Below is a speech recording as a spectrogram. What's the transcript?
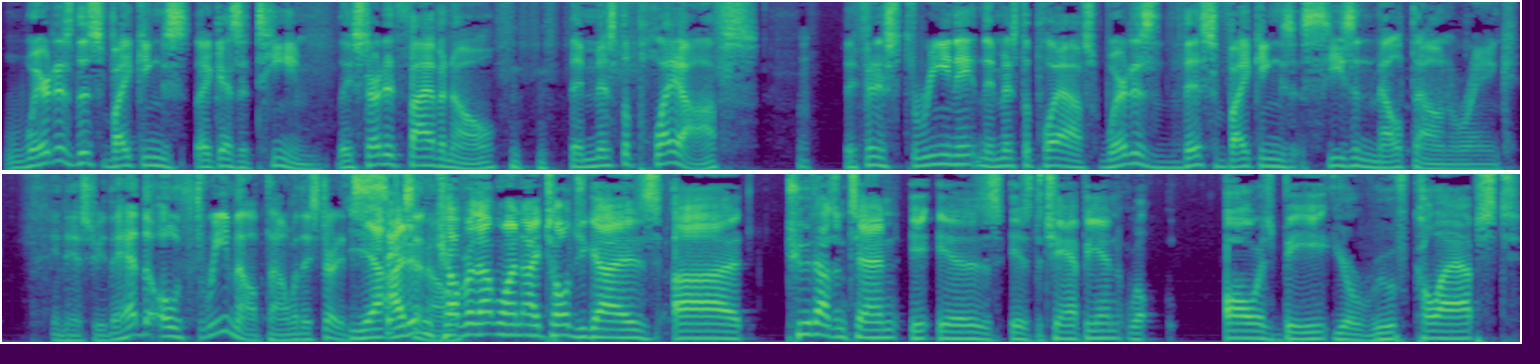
Where does this Vikings like as a team? They started five and zero. They missed the playoffs. They finished three and eight, and they missed the playoffs. Where does this Vikings season meltdown rank in history? They had the 03 meltdown where they started. Yeah, 6 I didn't cover that one. I told you guys. Uh, 2010 is is the champion. Will always be. Your roof collapsed.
